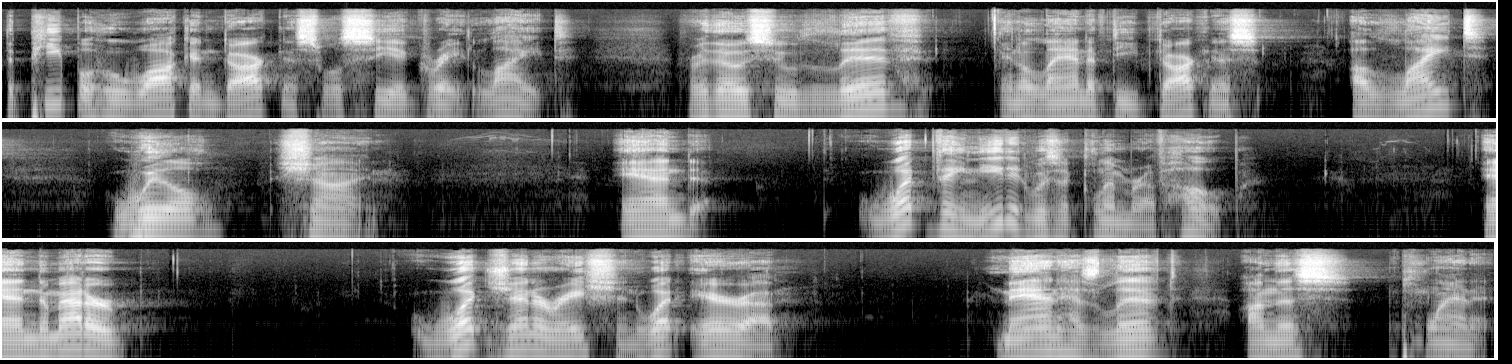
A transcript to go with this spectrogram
the people who walk in darkness will see a great light. For those who live in a land of deep darkness, a light will shine. And what they needed was a glimmer of hope. And no matter what generation, what era man has lived on this planet,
